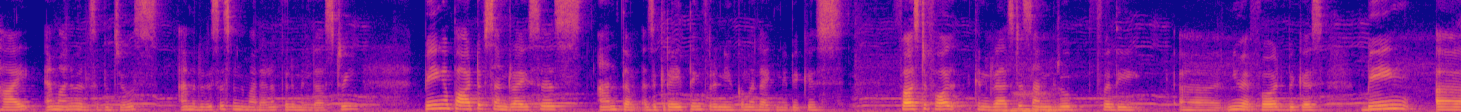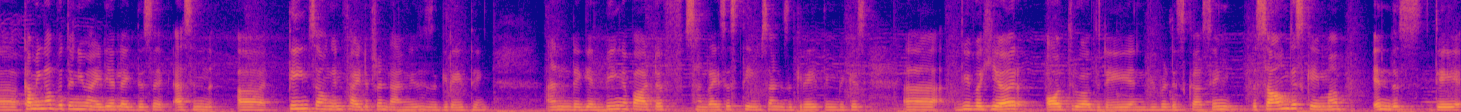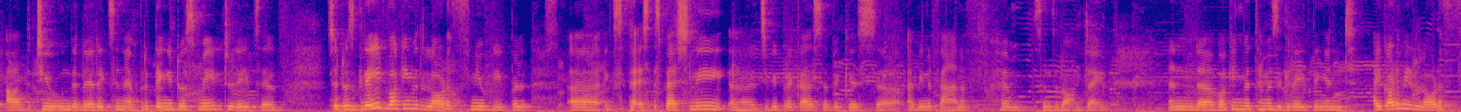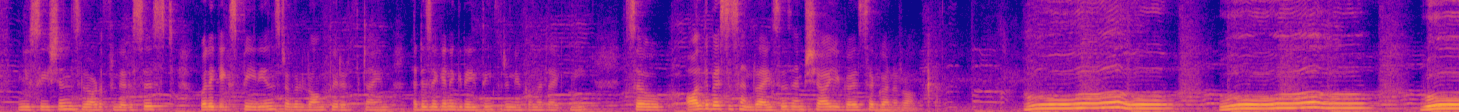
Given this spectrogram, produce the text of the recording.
Hi, I'm Anu Elizabeth Jose. I'm a lyricist in the Malayalam film industry. Being a part of Sunrisers anthem is a great thing for a newcomer like me because, first of all, congrats to Sun Group for the uh, new effort because being uh, coming up with a new idea like this as an uh, theme song in five different languages is a great thing. And again, being a part of Sunrisers theme song is a great thing because uh, we were here all throughout the day and we were discussing. The song just came up in this day, uh, the tune, the lyrics, and everything. It was made today itself. So it was great working with a lot of new people, uh, especially uh, G.V. Prakash because uh, I've been a fan of him since a long time. And uh, working with him is a great thing. And I got to meet a lot of musicians, a lot of lyricists who are like experienced over a long period of time. That is again a great thing for a newcomer like me. So all the best to Sunrisers. I'm sure you guys are gonna rock. Oh, oh, oh, oh, oh.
